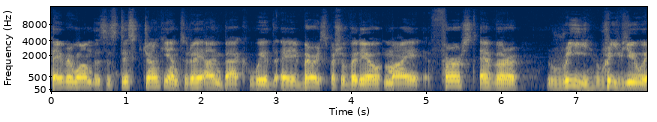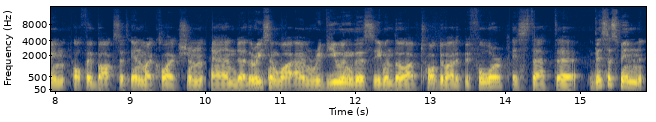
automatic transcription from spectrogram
Hey everyone, this is Disc Junkie and today I'm back with a very special video. My first ever re-reviewing of a box set in my collection and uh, the reason why I'm reviewing this even though I've talked about it before is that uh, this has been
